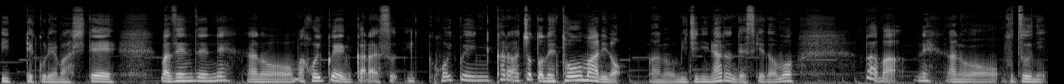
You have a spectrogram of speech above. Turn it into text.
言ってくれまして、まあ、全然ね、あの、まあ、保育園から保育園からはちょっとね、遠回りのあの道になるんですけども、まあまあね、あの、普通に、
